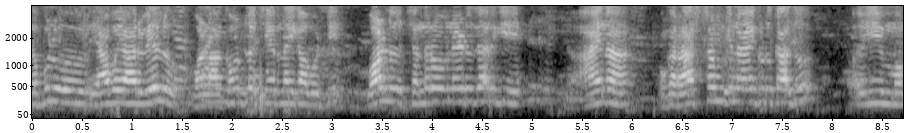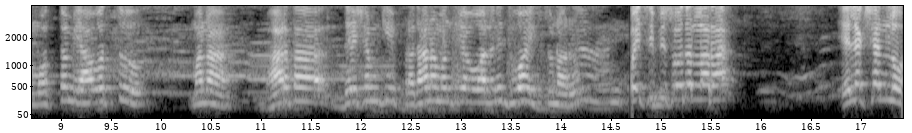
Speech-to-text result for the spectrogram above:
డబ్బులు యాభై ఆరు వేలు వాళ్ళ అకౌంట్లో చేరినాయి కాబట్టి వాళ్ళు చంద్రబాబు నాయుడు గారికి ఆయన ఒక రాష్ట్రంకి నాయకుడు కాదు. ఈ మొత్తం యావత్తు మన భారతదేశంకి ప్రధానమంత్రి అవ్వాలని దువా ఇస్తున్నారు. వైసీపీ సోదరులారా ఎలక్షన్లో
